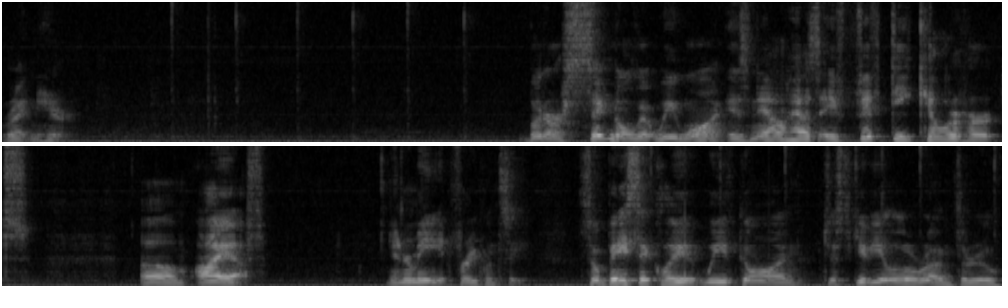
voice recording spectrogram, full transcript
right in here. But our signal that we want is now has a 50 kilohertz um, IF, intermediate frequency. So basically we've gone, just to give you a little run through,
